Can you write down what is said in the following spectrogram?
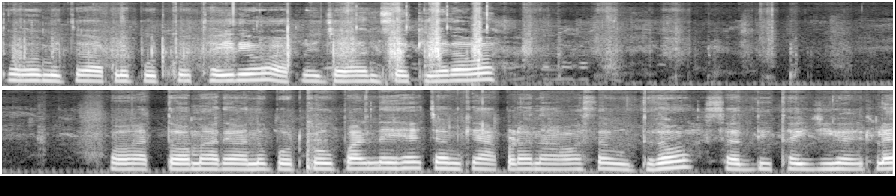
તો મિત્રો, આપણે પોટકો થઈ રહ્યો. આપણે જવાનું છે ઘેર હવે તો અમારે આનો પોટકો ઉપાડી લઈએ જેમ કે આપણને આવે છે, ઉધરો. શરદી થઈ ગઈ હોય એટલે.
